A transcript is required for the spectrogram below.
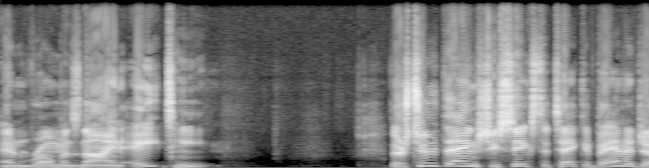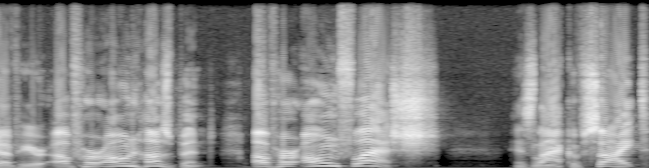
and Romans 9 18. There's two things she seeks to take advantage of here of her own husband, of her own flesh his lack of sight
